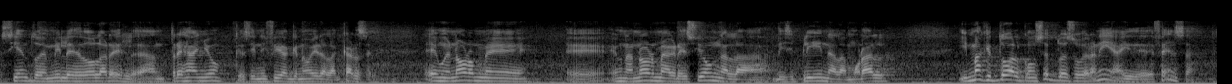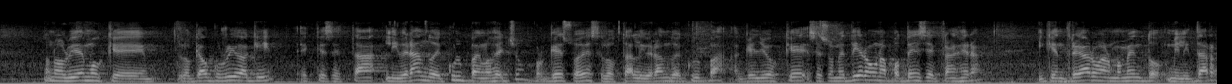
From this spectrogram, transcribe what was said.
cientos de miles de dólares, le dan tres años, que significa que no va a ir a la cárcel. Es, un enorme, eh, es una enorme agresión a la disciplina, a la moral y más que todo al concepto de soberanía y de defensa. No nos olvidemos que lo que ha ocurrido aquí es que se está liberando de culpa en los hechos, porque eso es, se lo está liberando de culpa aquellos que se sometieron a una potencia extranjera y que entregaron armamento militar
